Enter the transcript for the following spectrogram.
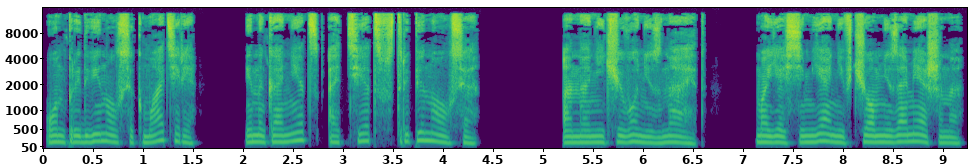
Он придвинулся к матери, и, наконец, отец встрепенулся. «Она ничего не знает. Моя семья ни в чем не замешана.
